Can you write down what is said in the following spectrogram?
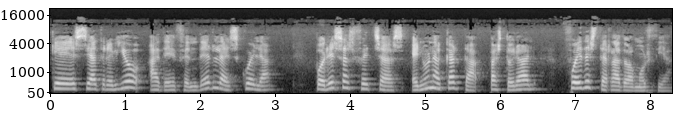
que se atrevió a defender la escuela, por esas fechas en una carta pastoral fue desterrado a Murcia.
